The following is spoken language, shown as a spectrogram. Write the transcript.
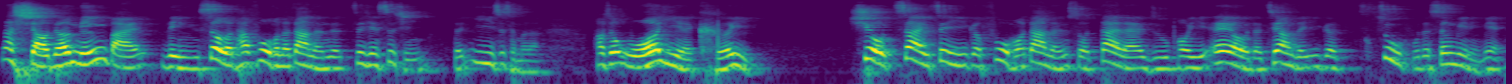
那晓得明白领受了他复活的大能的这件事情的意义是什么呢？他说：“我也可以，就在这一个复活大能所带来如 p o e l 的这样的一个祝福的生命里面，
